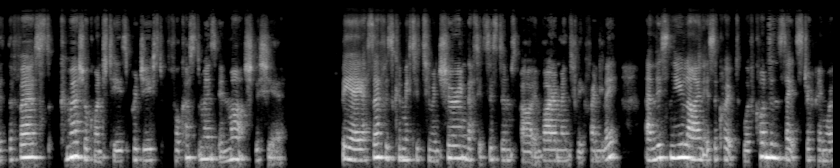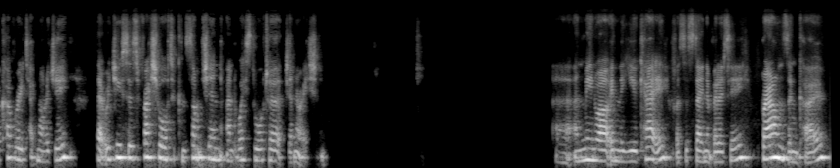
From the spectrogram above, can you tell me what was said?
with the first commercial quantities produced for customers in March this year. BASF is committed to ensuring that its systems are environmentally friendly, and this new line is equipped with condensate stripping recovery technology that reduces freshwater consumption and wastewater generation. Uh, and meanwhile, in the UK, for sustainability, Brouns & Co.,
